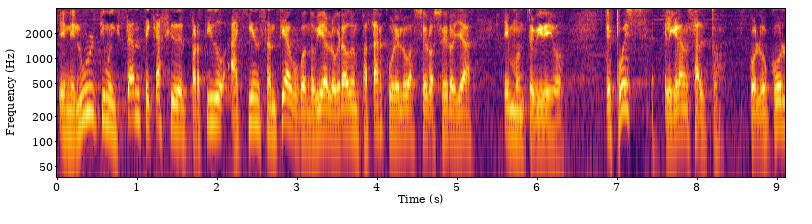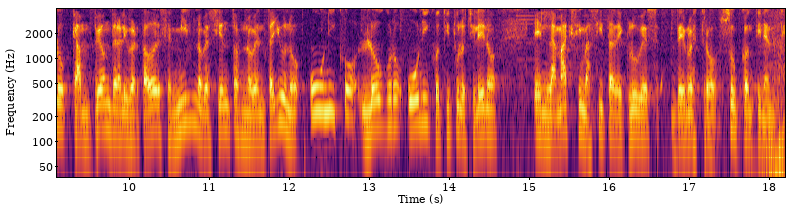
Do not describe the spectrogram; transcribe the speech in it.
en el último instante casi del partido aquí en Santiago, cuando había logrado empatar Cobreloa 0 a 0 ya en Montevideo. Después, el gran salto. Colo Colo campeón de la Libertadores en 1991, único logro, único título chileno en la máxima cita de clubes de nuestro subcontinente.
